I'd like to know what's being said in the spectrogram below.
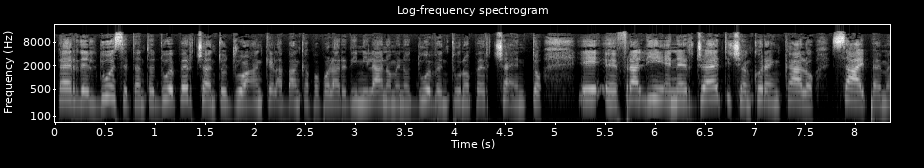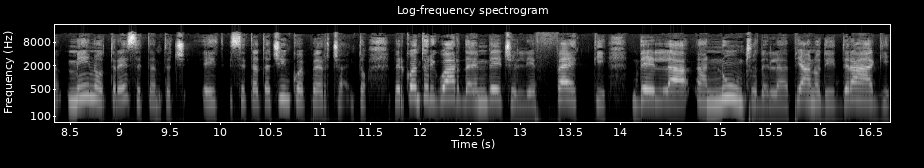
perde il 2,72%, giù anche la Banca Popolare di Milano meno 2,21% e eh, fra gli energetici ancora in calo Saipem meno 3,75%. Per quanto riguarda invece gli effetti dell'annuncio del del piano di Draghi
